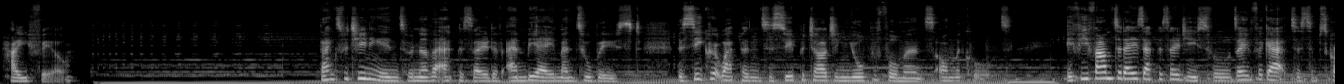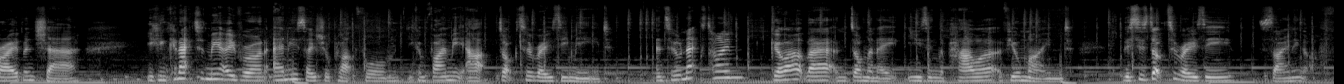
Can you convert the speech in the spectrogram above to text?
how you feel. Thanks for tuning in to another episode of NBA Mental Boost, the secret weapon to supercharging your performance on the court. If you found today's episode useful, don't forget to subscribe and share. You can connect with me over on any social platform. You can find me at Dr. Rosie Mead. Until next time, go out there and dominate using the power of your mind. This is Dr. Rosie signing off.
